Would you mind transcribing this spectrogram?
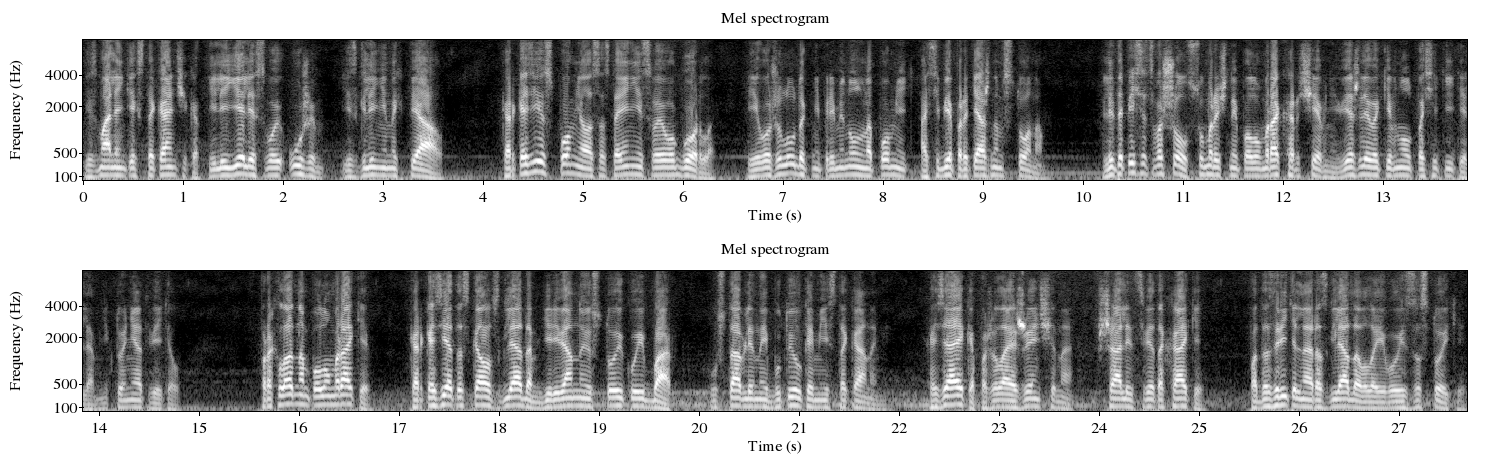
из маленьких стаканчиков или ели свой ужин из глиняных пиал. Каркази вспомнил о состоянии своего горла, и его желудок не применул напомнить о себе протяжным стоном. Летописец вошел в сумрачный полумрак харчевни, вежливо кивнул посетителям, никто не ответил. В прохладном полумраке Каркази отыскал взглядом деревянную стойку и бар, уставленный бутылками и стаканами. Хозяйка, пожилая женщина, в шале цвета хаки, подозрительно разглядывала его из-за стойки.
